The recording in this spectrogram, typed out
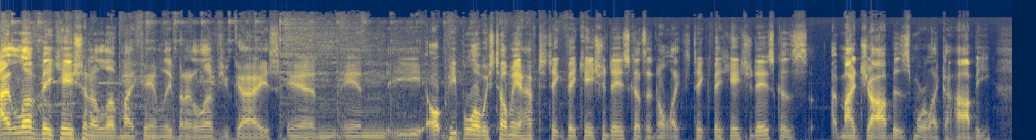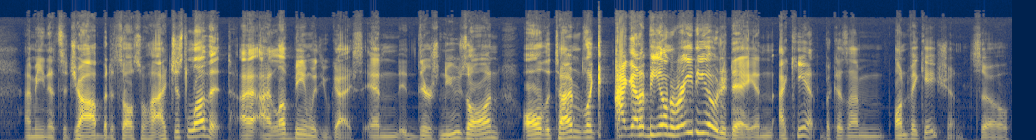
I love vacation. I love my family, but I love you guys. And and oh, people always tell me I have to take vacation days because I don't like to take vacation days because my job is more like a hobby. I mean, it's a job, but it's also I just love it. I, I love being with you guys, and there's news on all the time. Like I got to be on radio today, and I can't because I'm on vacation. So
